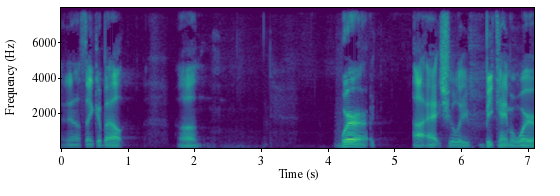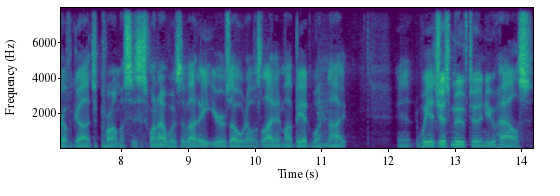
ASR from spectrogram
And then I think about uh, where I actually became aware of God's promises. When I was about eight years old, I was lying in my bed one night, and we had just moved to a new house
